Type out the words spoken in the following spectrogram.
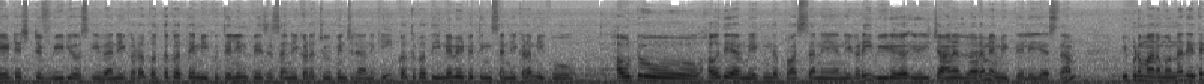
లేటెస్ట్ వీడియోస్ ఇవన్నీ కూడా కొత్త కొత్త మీకు తెలియని ప్లేసెస్ అన్నీ కూడా చూపించడానికి కొత్త కొత్త ఇన్నోవేటివ్ థింగ్స్ అన్నీ కూడా మీకు how to how they are making the process అనే అన్ని కూడా ఈ వీడియో ఈ ఛానల్ ద్వారా మేము మీకు తెలియజేస్తాం. ఇప్పుడు మనం ఉన్నది అయితే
